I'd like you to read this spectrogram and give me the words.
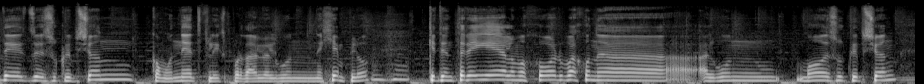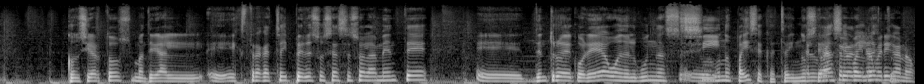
de, de suscripción como Netflix, por darle algún ejemplo, que te entregue a lo mejor bajo una algún modo de suscripción conciertos, material eh, extra, ¿cachai? Pero eso se hace solamente eh, dentro de Corea o en algunas, eh, Sí. algunos países, ¿cachai? No El se resto hace para el resto.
